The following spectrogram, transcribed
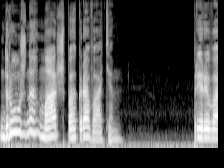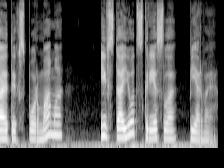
дружно марш по кроватям». Прерывает их спор мама и встает с кресла первая.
